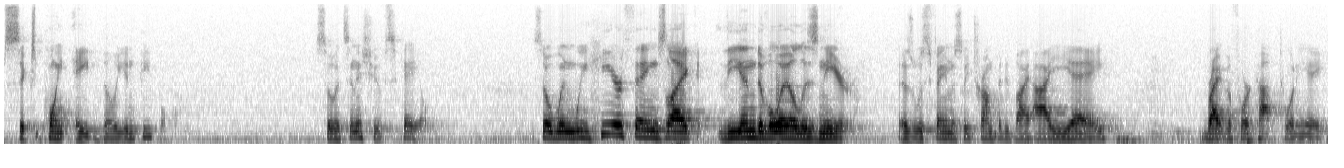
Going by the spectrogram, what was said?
6.8 billion people. So it's an issue of scale. So when we hear things like the end of oil is near, as was famously trumpeted by IEA right before COP28.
